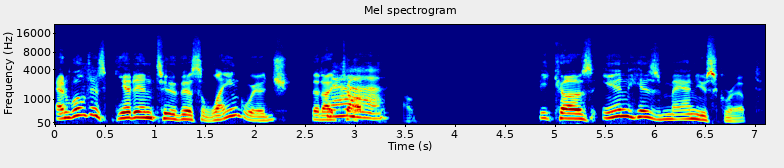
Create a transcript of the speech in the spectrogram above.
And we'll just get into this language that I yeah. talked about. Because in his manuscript,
